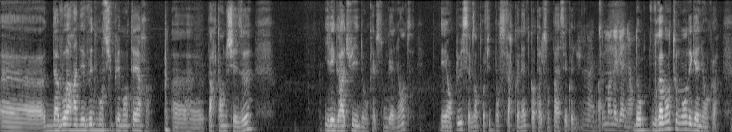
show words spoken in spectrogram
d'avoir un événement supplémentaire partant de chez eux. Il est gratuit, donc elles sont gagnantes. Et en plus, elles en profitent pour se faire connaître quand elles sont pas assez connues. Ouais, Tout le monde est gagnant. Donc vraiment, tout le monde est gagnant. Quoi. Mm.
